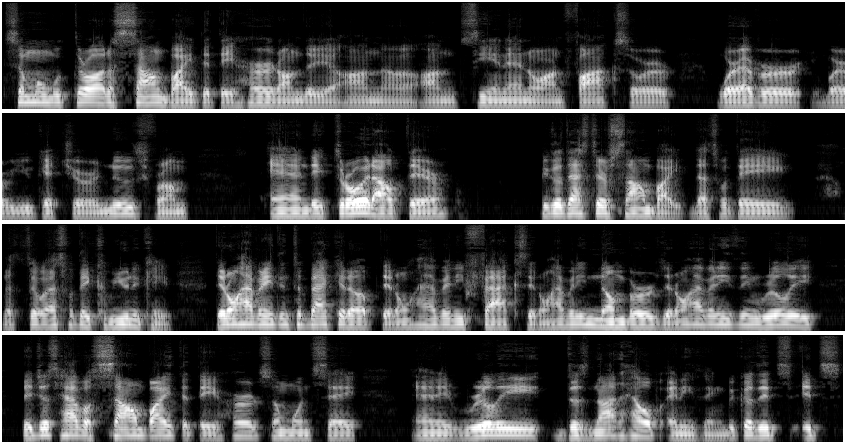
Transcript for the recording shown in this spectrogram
someone would throw out a soundbite that they heard on the on uh, on CNN or on Fox or wherever wherever you get your news from, and they throw it out there because that's their soundbite. That's what they that's that's what they communicate. They don't have anything to back it up. They don't have any facts. They don't have any numbers. They don't have anything really. They just have a soundbite that they heard someone say, and it really does not help anything because it's it's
